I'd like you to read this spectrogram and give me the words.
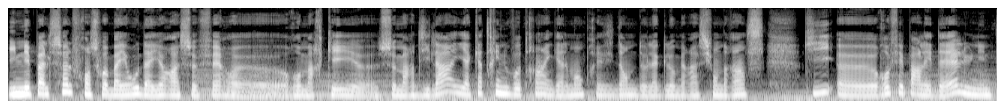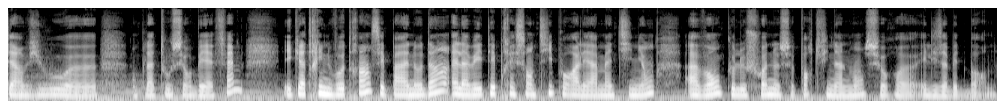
Il n'est pas le seul, François Bayrou d'ailleurs, à se faire euh, remarquer euh, ce mardi-là. Il y a Catherine Vautrin également, présidente de l'agglomération de Reims, qui euh, refait parler d'elle, une interview en plateau sur BFM. Et Catherine Vautrin, c'est pas anodin, elle avait été pressentie pour aller à Matignon avant que le choix ne se porte finalement sur Elisabeth Borne.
